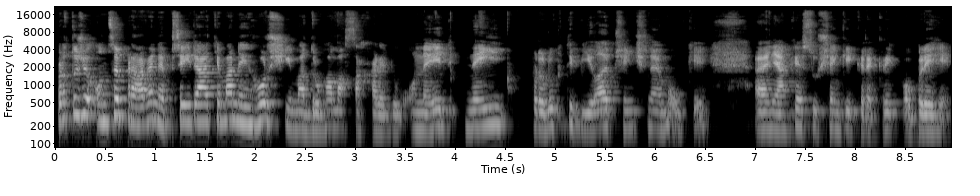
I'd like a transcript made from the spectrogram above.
protože on se právě nepřejídá těma nejhoršíma druhama sacharidů. On nejí, nejí produkty bílé pšeničné mouky, eh, nějaké sušenky, krekry, koblihy.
